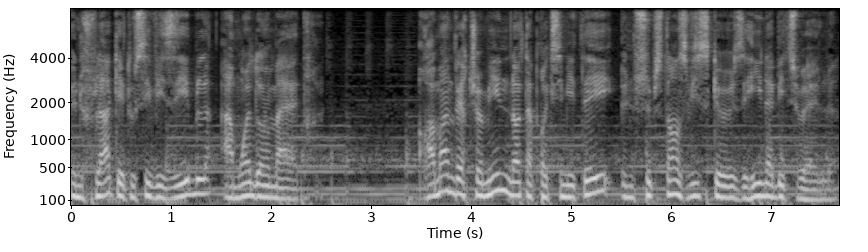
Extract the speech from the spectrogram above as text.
Une flaque est aussi visible à moins d'un mètre. Roman Verchomin note à proximité une substance visqueuse et inhabituelle.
